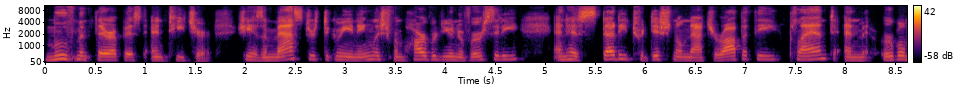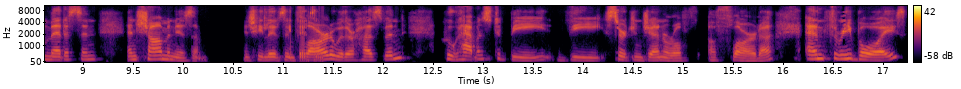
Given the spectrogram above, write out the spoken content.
movement therapist, and teacher. She has a master's degree in English from Harvard University and has studied traditional naturopathy, plant and herbal medicine, and shamanism and she lives in Florida with her husband, who happens to be the Surgeon General of Florida, and three boys,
